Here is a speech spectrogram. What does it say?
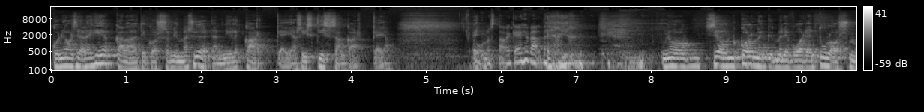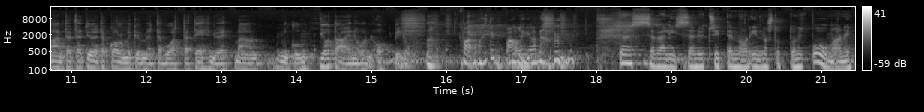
Kun ne on siellä hiekkalaatikossa, niin mä syötän niille karkkeja, siis kissan karkkeja. Kuulostaa oikein hyvältä. No se on 30 vuoden tulos. Mä oon tätä työtä 30 vuotta tehnyt, että mä oon niin kuin jotain on oppinut. Varmasti paljon. Tässä välissä nyt sitten me on innostuttu nyt puhumaan, niin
